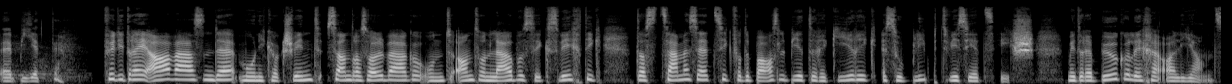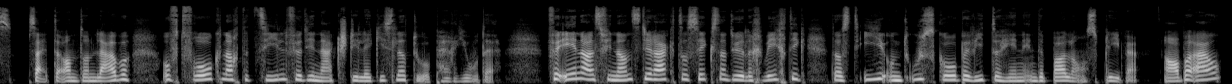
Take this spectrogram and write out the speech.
äh, bieten. Für die drei Anwesenden, Monika Geschwind, Sandra Solberger und Anton Lauber, ist es wichtig, dass die Zusammensetzung der Baselbieter Regierung so bleibt, wie sie jetzt ist. Mit einer bürgerlichen Allianz, sagt Anton Lauber auf die Frage nach dem Ziel für die nächste Legislaturperiode. Für ihn als Finanzdirektor ist es natürlich wichtig, dass die Ein- und Ausgaben weiterhin in der Balance bleiben. Aber auch,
